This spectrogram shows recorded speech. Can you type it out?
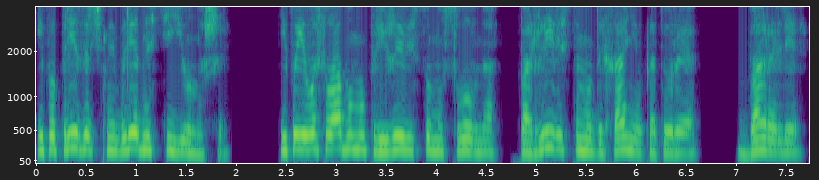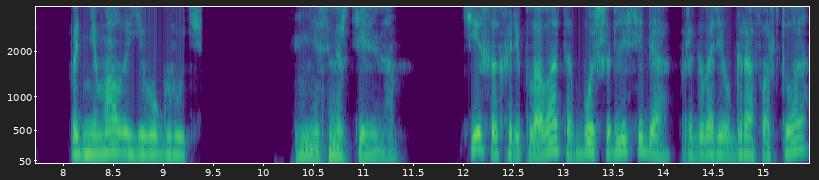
и по призрачной бледности юноши, и по его слабому, прерывистому, словно порывистому дыханию, которое Баррели поднимало его грудь. — Не смертельно. Тихо, хрипловато, больше для себя, — проговорил граф Артуа,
